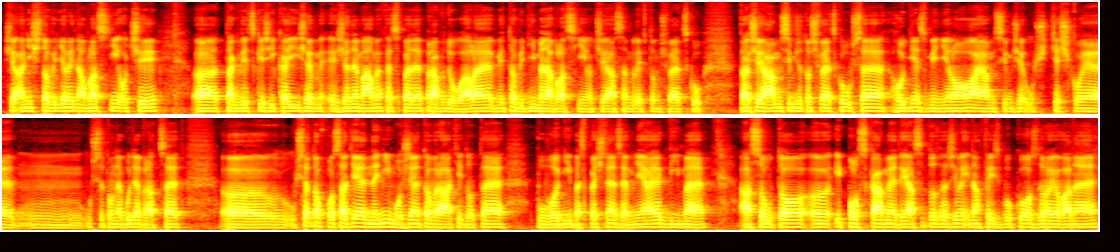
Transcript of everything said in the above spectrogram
že aniž to viděli na vlastní oči, tak vždycky říkají, že, my, že nemáme v SPD pravdu, ale my to vidíme na vlastní oči, já jsem byl v tom Švédsku. Takže já myslím, že to Švédsko už se hodně změnilo a já myslím, že už těžko je um, už se to nebude vracet. Uh, už se to v podstatě není možné to vrátit do té původní bezpečné země a jak víme, a jsou to uh, i polská média, se to zveřejnili i na Facebooku ozdrojované,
